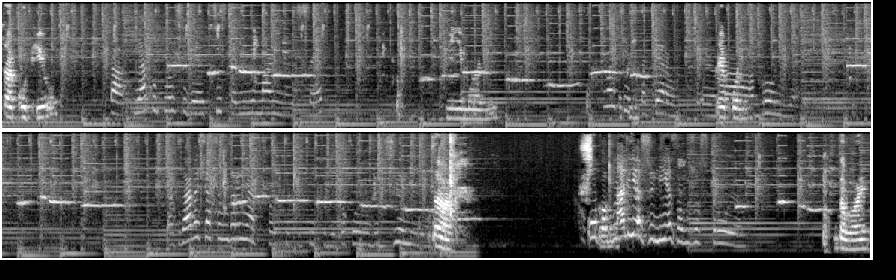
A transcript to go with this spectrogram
Так, купил. Так, я купил себе чисто минимальный сет. Минимальный. Ну, чисто первый. э, Я понял. бронзе. Надо сейчас интернет пойти какой-нибудь железо. Так. О, погнали, я железом застрою. Давай.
